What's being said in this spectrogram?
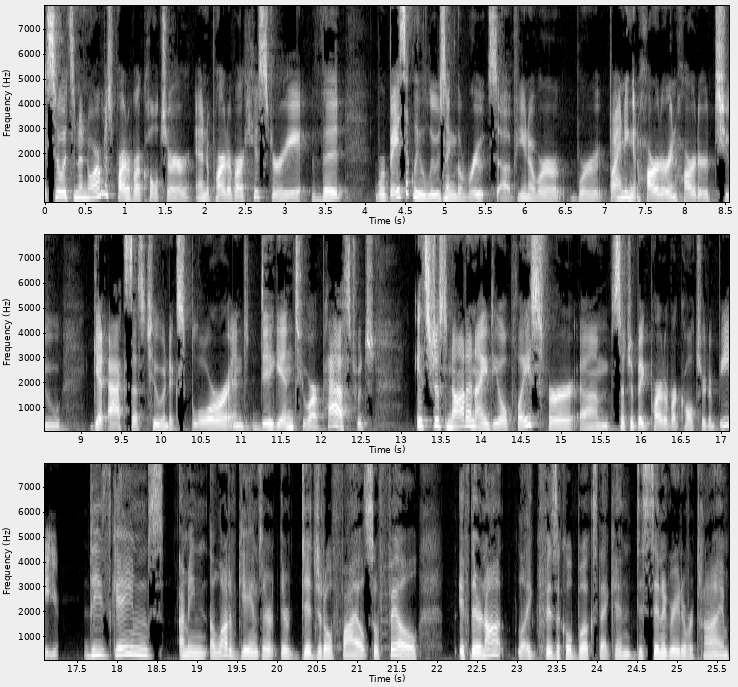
So it's an enormous part of our culture and a part of our history that we're basically losing the roots of. You know, we're we're finding it harder and harder to get access to and explore and dig into our past, which it's just not an ideal place for um, such a big part of our culture to be. These games, I mean, a lot of games are they're digital files. So Phil, if they're not like physical books that can disintegrate over time,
